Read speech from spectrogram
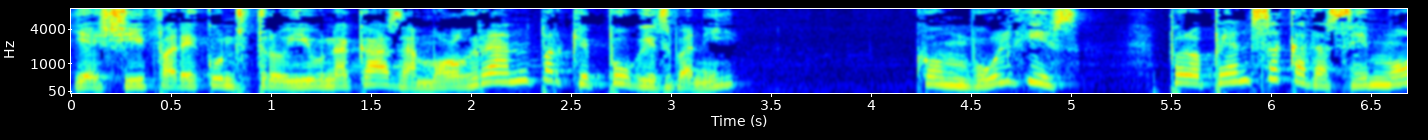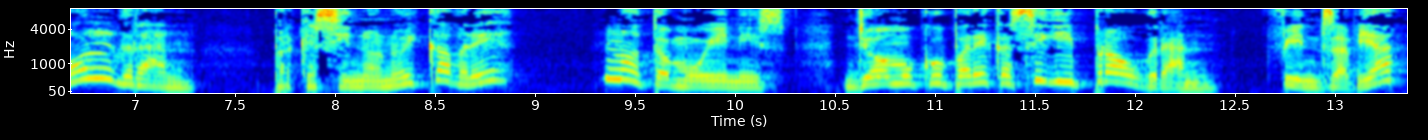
i així faré construir una casa molt gran perquè puguis venir. Com vulguis, però pensa que ha de ser molt gran, perquè si no, no hi cabré. No t'amoïnis, jo m'ocuparé que sigui prou gran. Fins aviat.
